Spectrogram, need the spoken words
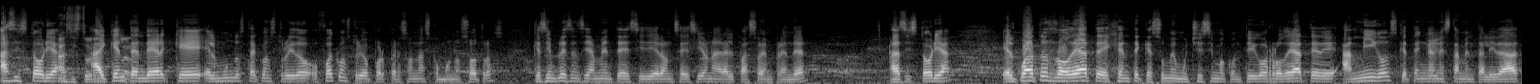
Haz historia. Haz historia, Hay que claro. entender que el mundo está construido o fue construido por personas como nosotros, que simple y sencillamente decidieron, se decidieron a dar el paso a emprender. Haz historia. El cuarto es rodéate de gente que sume muchísimo contigo, rodéate de amigos que tengan esta mentalidad.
